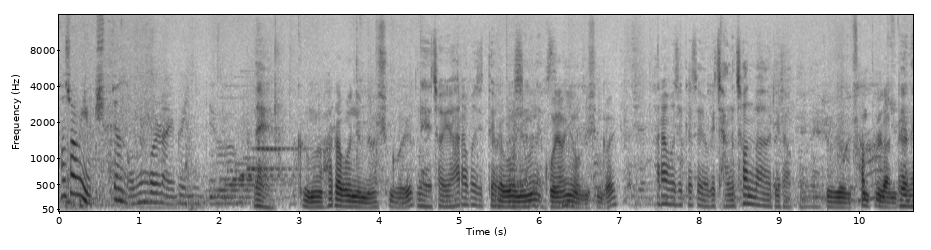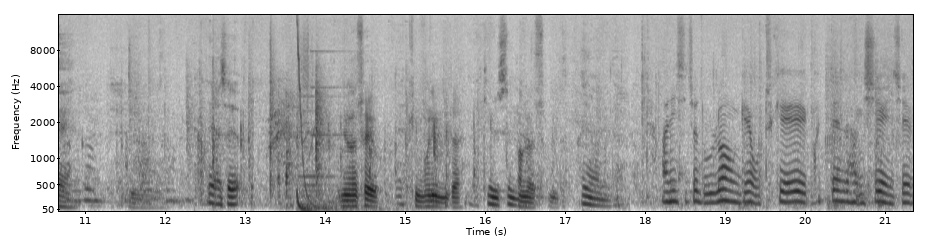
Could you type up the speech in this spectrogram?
서점이 60년 넘은 걸로 알고 있는데요. 네, 그러면 할아버님이 하신 거예요? 네 저희 할아버지 때부터 할아버님은 시작했어요. 고향이 어디신가요? 할아버지께서 여기 장천 마을이라고. 여기, 여기 산불난데 네네. 안녕하세요. 안녕하세요 김훈입니다 김수입니다. 반갑습니다 환영합니다. 아니 진짜 놀라운 게 어떻게 그때 당시에 이제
